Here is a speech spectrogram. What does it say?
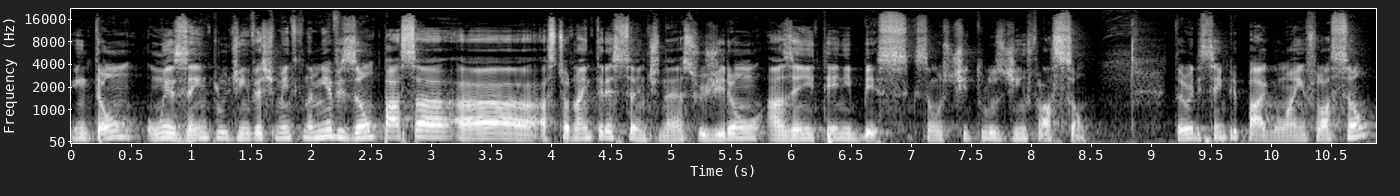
Então, um exemplo de investimento que, na minha visão, passa a, a se tornar interessante. Né? Surgiram as NTNBs, que são os títulos de inflação. Então, eles sempre pagam a inflação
